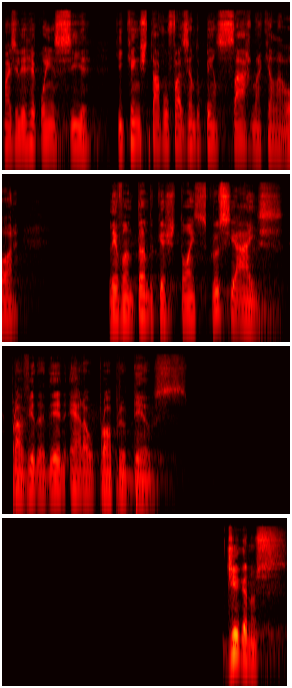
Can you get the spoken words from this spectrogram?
mas ele reconhecia que quem estava o fazendo pensar naquela hora, levantando questões cruciais para a vida dele, era o próprio Deus. Diga-nos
